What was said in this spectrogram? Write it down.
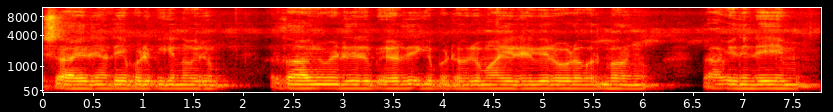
ഇസ്രായേലിനെ ജനത്തെ പഠിപ്പിക്കുന്നവരും കർത്താവിന് വേണ്ടി വേർതിരിക്കപ്പെട്ടവരുമായ ലേവ്യരോട് അവൻ പറഞ്ഞു ദാവീദിന്റെയും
